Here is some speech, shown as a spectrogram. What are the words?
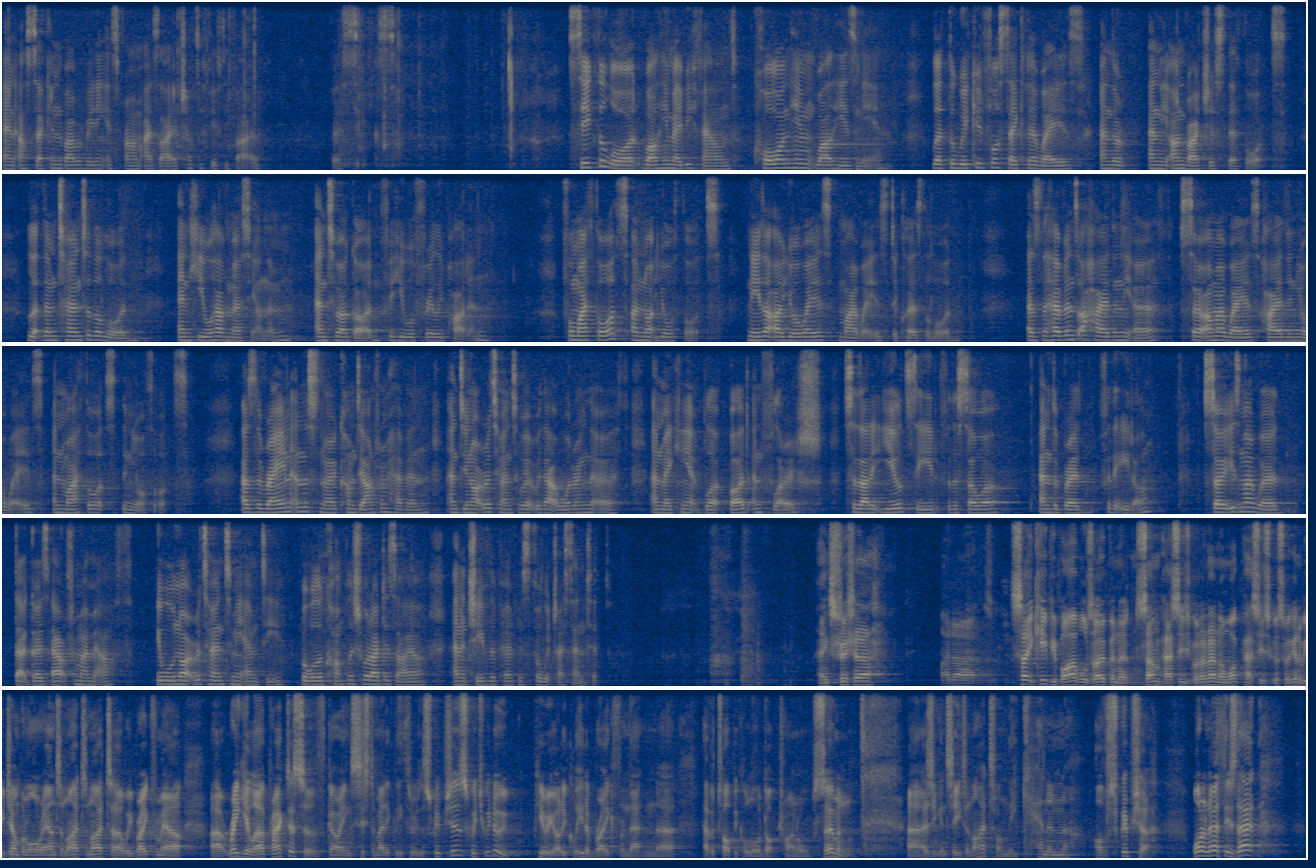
And our second Bible reading is from Isaiah chapter 55, verse 6. Seek the Lord while he may be found, call on him while he is near. Let the wicked forsake their ways, and the, and the unrighteous their thoughts. Let them turn to the Lord, and he will have mercy on them, and to our God, for he will freely pardon. For my thoughts are not your thoughts, neither are your ways my ways, declares the Lord. As the heavens are higher than the earth, so are my ways higher than your ways, and my thoughts than your thoughts. As the rain and the snow come down from heaven and do not return to it without watering the earth and making it bud and flourish, so that it yields seed for the sower and the bread for the eater, so is my word that goes out from my mouth. It will not return to me empty, but will accomplish what I desire and achieve the purpose for which I sent it. Thanks, Trisha. I'd uh, say keep your Bibles open at some passage, but I don't know what passage because we're going to be jumping all around tonight. Tonight uh, we break from our uh, regular practice of going systematically through the scriptures, which we do periodically to break from that and uh, have a topical or doctrinal sermon. Uh, as you can see tonight, on the canon of Scripture. What on earth is that?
